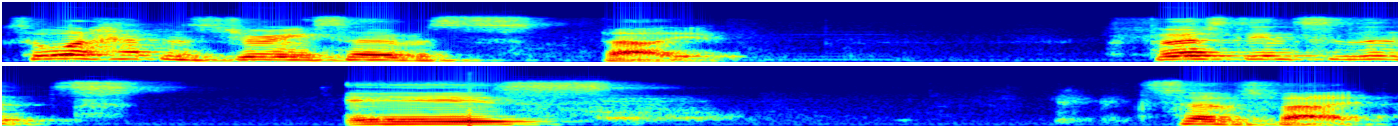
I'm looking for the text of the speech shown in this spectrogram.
So what happens during service failure? First incident is service failure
